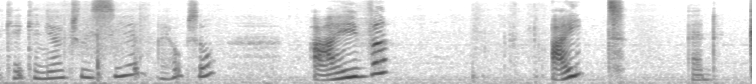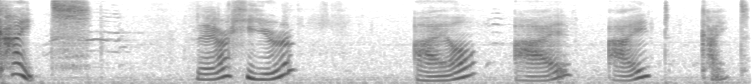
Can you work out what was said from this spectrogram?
Okay, can you actually see it? I hope so. I've, Ite, and kites. They are here. I'll, I've, I'd, kite.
